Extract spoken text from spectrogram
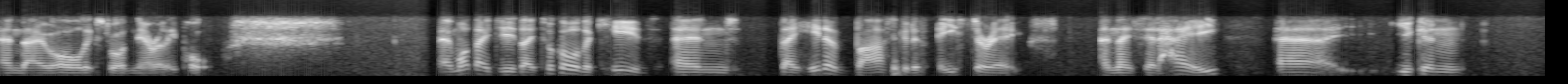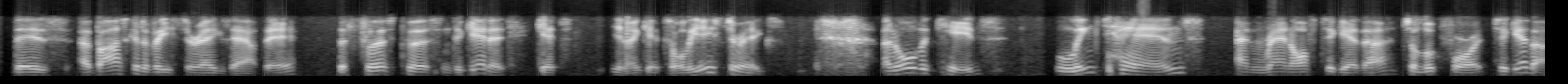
and they were all extraordinarily poor. And what they did, they took all the kids and they hid a basket of Easter eggs and they said, hey, uh, you can, there's a basket of Easter eggs out there. The first person to get it gets, you know, gets all the Easter eggs. And all the kids linked hands and ran off together to look for it together.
